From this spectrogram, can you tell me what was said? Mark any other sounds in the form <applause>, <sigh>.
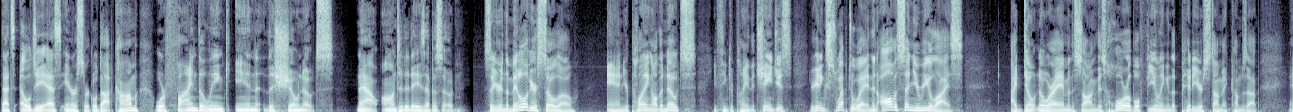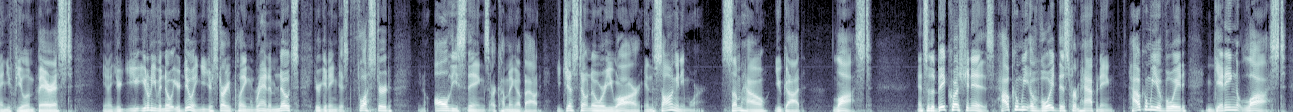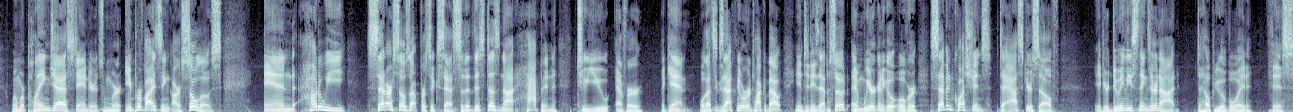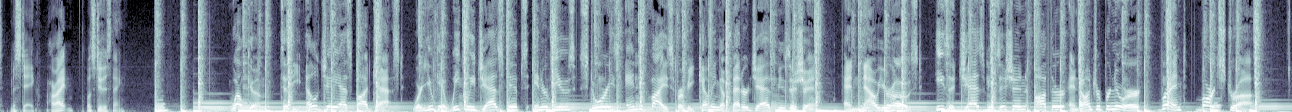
That's ljsinnercircle.com or find the link in the show notes. Now, on to today's episode. So, you're in the middle of your solo and you're playing all the notes. You think you're playing the changes. You're getting swept away. And then all of a sudden you realize, I don't know where I am in the song. This horrible feeling in the pit of your stomach comes up and you feel embarrassed. You know, you you don't even know what you're doing. You're starting playing random notes. You're getting just flustered. You know, all these things are coming about. You just don't know where you are in the song anymore. Somehow you got lost. And so the big question is how can we avoid this from happening? How can we avoid getting lost when we're playing jazz standards, when we're improvising our solos? And how do we set ourselves up for success so that this does not happen to you ever again? Well, that's exactly what we're going to talk about in today's episode. And we are going to go over seven questions to ask yourself if you're doing these things or not to help you avoid this mistake. All right, let's do this thing. Welcome to the LJS Podcast, where you get weekly jazz tips, interviews, stories, and advice for becoming a better jazz musician. And now, your host. He's a jazz musician, author, and entrepreneur, Brent Vaartstra.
